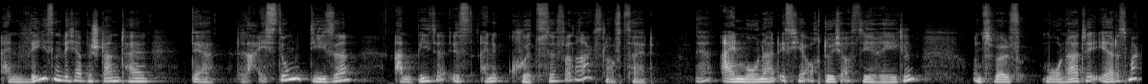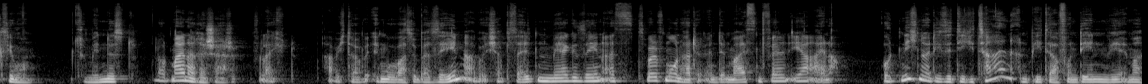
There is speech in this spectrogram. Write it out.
ein wesentlicher Bestandteil der Leistung dieser Anbieter ist eine kurze Vertragslaufzeit. Ja, ein Monat ist hier auch durchaus die Regel und zwölf Monate eher das Maximum. Zumindest laut meiner Recherche. Vielleicht habe ich da irgendwo was übersehen, aber ich habe selten mehr gesehen als zwölf Monate. In den meisten Fällen eher einer. Und nicht nur diese digitalen Anbieter, von denen wir immer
